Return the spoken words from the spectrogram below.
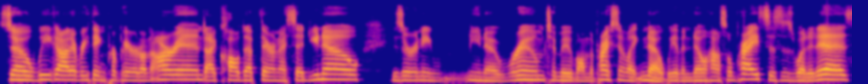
So we got everything prepared on our end. I called up there and I said, you know, is there any, you know, room to move on the price? And they're like, no, we have a no hassle price. This is what it is.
